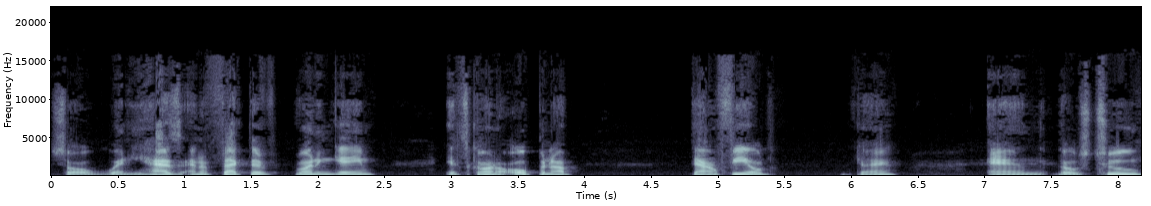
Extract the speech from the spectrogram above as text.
So when he has an effective running game, it's going to open up downfield. Okay and those two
